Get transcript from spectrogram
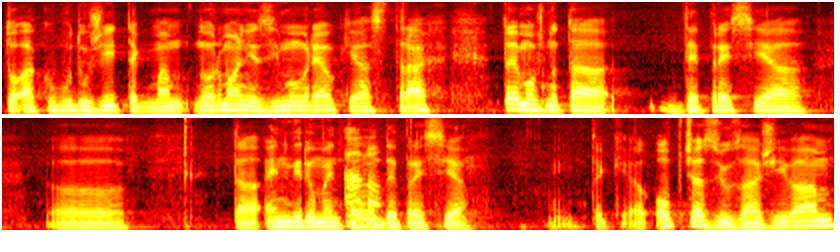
to, ako budú žiť, tak mám normálne zimomriavky a strach. To je možno tá, depresia, eh, tá environmentálna ano. depresia. Tak občas ju zažívam,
